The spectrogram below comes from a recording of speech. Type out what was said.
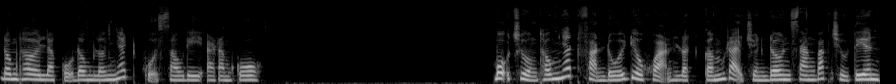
đồng thời là cổ đông lớn nhất của Saudi Aramco. Bộ trưởng Thống nhất phản đối điều khoản luật cấm rải truyền đơn sang Bắc Triều Tiên.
